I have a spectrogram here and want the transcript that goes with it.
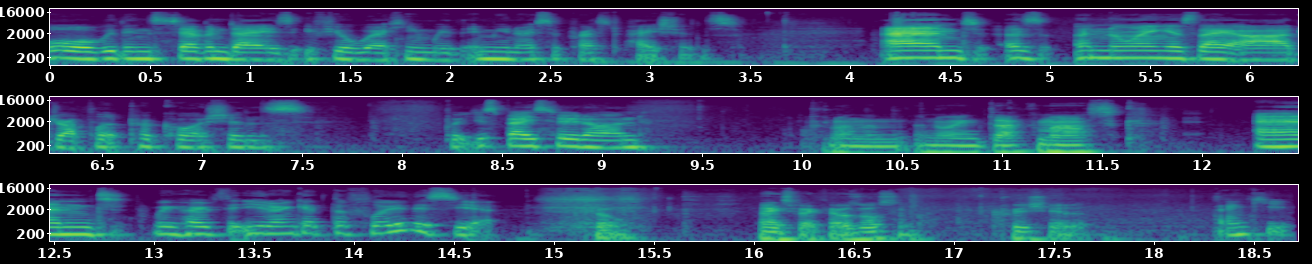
or within seven days if you're working with immunosuppressed patients. And as annoying as they are, droplet precautions, put your spacesuit on, Put on the annoying duck mask. and we hope that you don't get the flu this year. Cool. Thanks, Beck. That was awesome. Appreciate it. Thank you.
